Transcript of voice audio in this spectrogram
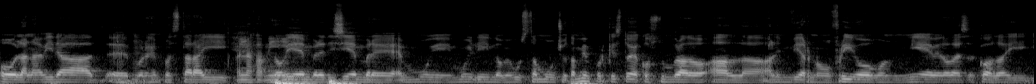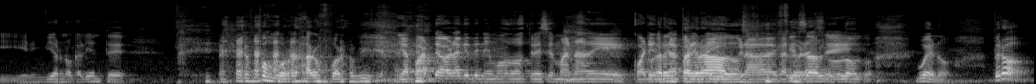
o la Navidad, eh, por ejemplo estar ahí Con la familia. noviembre, diciembre es muy, muy lindo, me gusta mucho. También porque estoy acostumbrado al, al invierno frío con nieve, todas esas cosas, y, y el invierno caliente es un poco raro para mí. Y aparte ahora que tenemos dos, tres semanas de 40, 40 41 grados, grados de calor. es algo loco. Bueno, pero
